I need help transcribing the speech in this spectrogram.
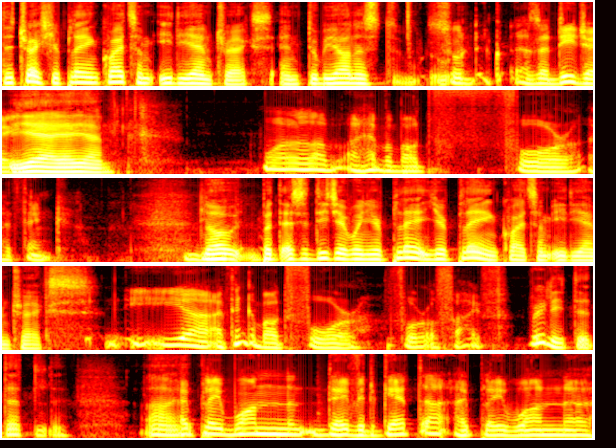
the tracks you're playing quite some EDM tracks, and to be honest, So as a DJ, yeah, yeah, yeah. well, I have about four, I think. No, but as a DJ, when you're play, you're playing quite some EDM tracks. Yeah, I think about four, four or five. Really, that. that uh, I play one David Guetta. I play one uh,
